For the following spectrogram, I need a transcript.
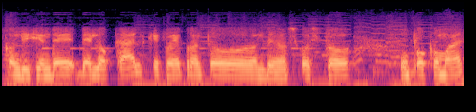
condición de local, que fue de pronto donde nos costó un poco más.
